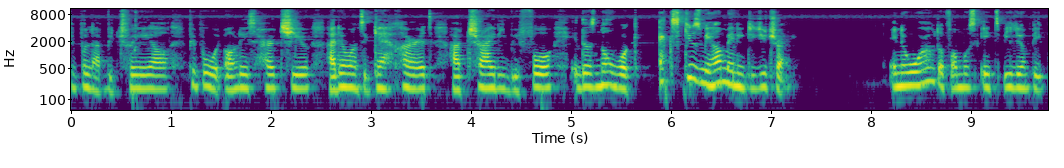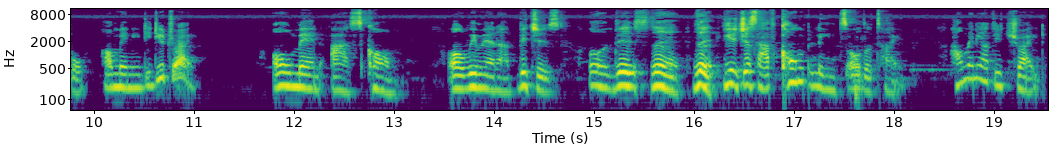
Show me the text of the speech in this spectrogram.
People have betrayal. People will always hurt you. I don't want to get hurt. I've tried it before. It does not work. Excuse me, how many did you try? In a world of almost 8 billion people, how many did you try? All men are scum. All women are bitches. All this, that, that. You just have complaints all the time. How many have you tried?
